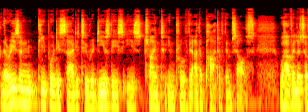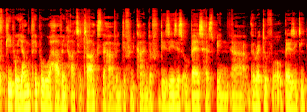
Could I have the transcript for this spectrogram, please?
the reason people decided to reduce this is trying to improve the other part of themselves. We have a lot of people, young people, who are having heart attacks. They're having different kind of diseases. Obese has been uh, the rate of obesity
